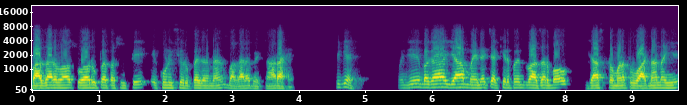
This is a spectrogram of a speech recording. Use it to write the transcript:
बाजारभाव सोळा रुपयापासून ते एकोणीसशे रुपये दरम्यान बघायला भेटणार आहे. ठीक आहे? म्हणजे बघा या महिन्याच्या अखेरपर्यंत बाजारभाव जास्त प्रमाणात वाढणार नाहीये.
